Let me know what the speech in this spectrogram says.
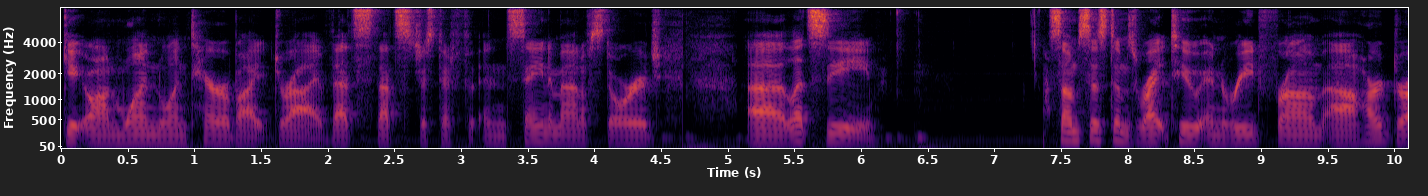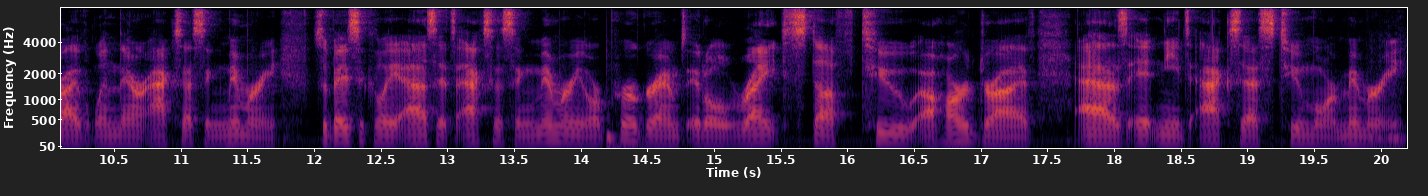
gig on one one terabyte drive. That's that's just an insane amount of storage. Uh, let's see. Some systems write to and read from a hard drive when they're accessing memory. So basically, as it's accessing memory or programs, it'll write stuff to a hard drive as it needs access to more memory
